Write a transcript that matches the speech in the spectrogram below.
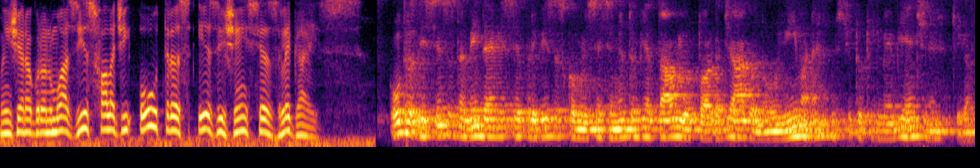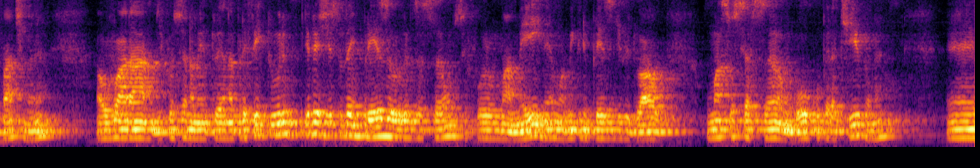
O engenheiro agrônomo Aziz fala de outras exigências legais. Outras licenças também devem ser previstas, como licenciamento ambiental e outorga de água no IMA, né, Instituto de Meio Ambiente, né, antiga Fátima, né, alvará de funcionamento é na prefeitura e registro da empresa, organização, se for uma MEI, né, uma microempresa individual, uma associação ou cooperativa, né, é,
